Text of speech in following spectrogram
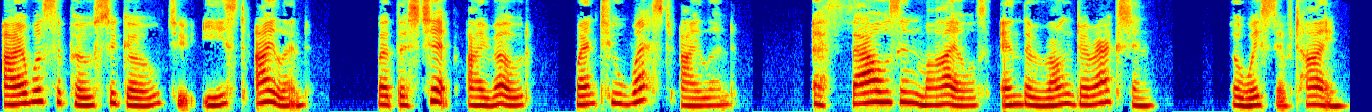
I was supposed to go to East Island, but the ship I rode went to West Island. A thousand miles in the wrong direction. A waste of time.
